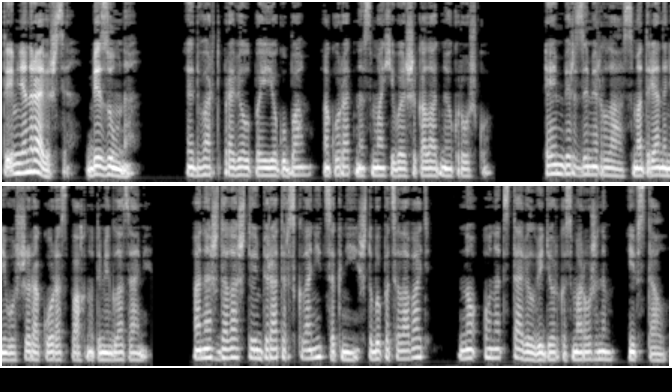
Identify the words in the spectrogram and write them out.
Ты мне нравишься, безумно. Эдвард провел по ее губам, аккуратно смахивая шоколадную крошку. Эмбер замерла, смотря на него широко распахнутыми глазами. Она ждала, что император склонится к ней, чтобы поцеловать, но он отставил ведерко с мороженым и встал.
